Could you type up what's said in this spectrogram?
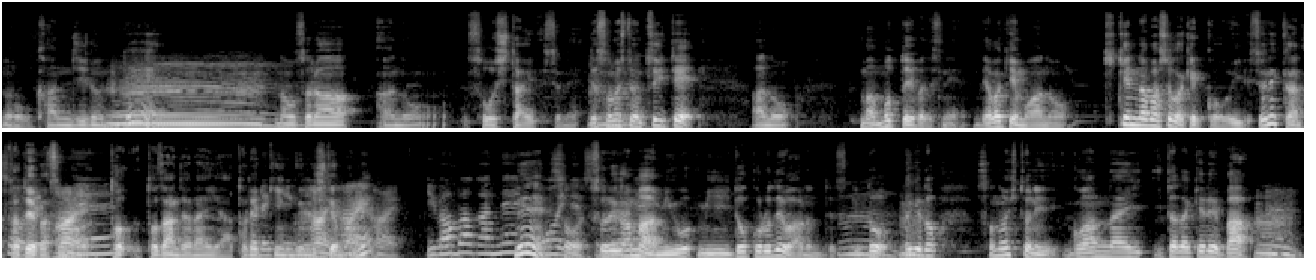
の方を感じるんで、うん。なおさらあのそうしたいですよね。でその人についてあの、まあ、もっと言えばですね耶馬渓もあの危険な場所が結構多いですよね。例えばその、ですね。と登山じゃないやトレッキングにしてもね、はいはいはい岩場がねね多いですそれがまあ見お見どころではあるんですけど、うん。だけどその人にご案内いただければ、うん。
